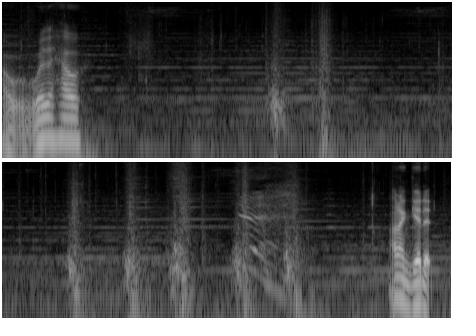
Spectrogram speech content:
Oh, where the hell? I don't get it.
